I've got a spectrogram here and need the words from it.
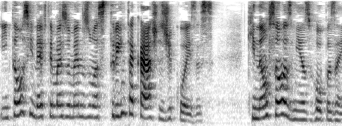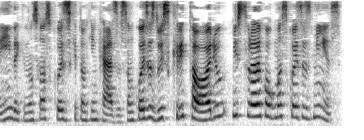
Então, assim, deve ter mais ou menos umas 30 caixas de coisas. Que não são as minhas roupas ainda, que não são as coisas que estão aqui em casa. São coisas do escritório misturada com algumas coisas minhas.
